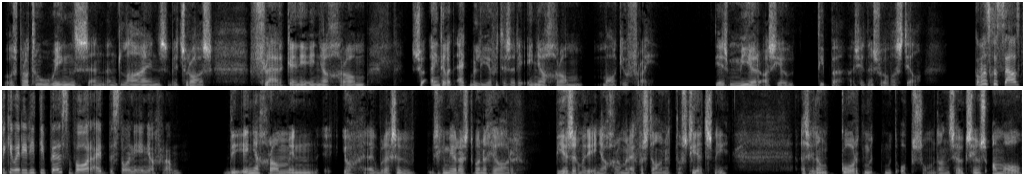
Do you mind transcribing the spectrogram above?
Ons praat van wings en en lines, weet so daar's vlerke in die enneagram. So eintlik wat ek beleef het is dat die enneagram maak jou vry. Jy is meer as jou tipe as jy dit nou so wil stel. Kom ons gesels bietjie oor hierdie tipes. Waaruit bestaan die enneagram? Die enneagram en ja, ek bedoel ek sou seker meer as 20 jaar besig met die enneagram en ek verstaan dit nog steeds nie as ek dan kort moet moet opsom, dan sou ek sê ons almal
